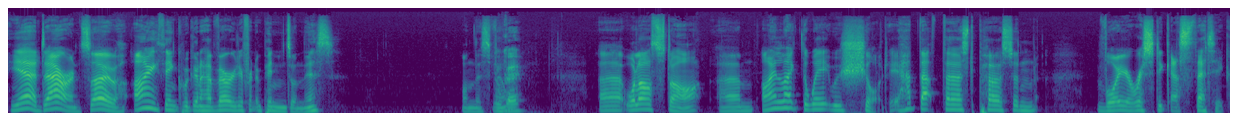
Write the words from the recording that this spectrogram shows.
yeah, Darren. So I think we're going to have very different opinions on this. On this film. Okay. Uh, well, I'll start. Um, I liked the way it was shot. It had that first person voyeuristic aesthetic,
